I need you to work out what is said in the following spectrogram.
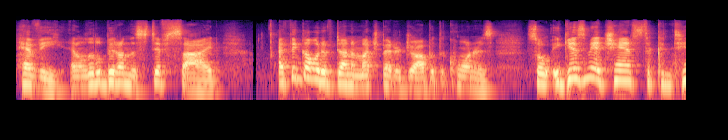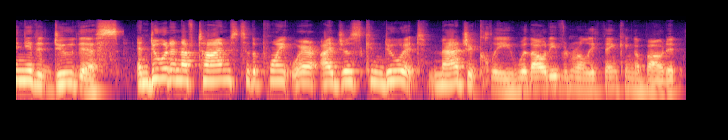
heavy and a little bit on the stiff side. I think I would have done a much better job with the corners. So it gives me a chance to continue to do this and do it enough times to the point where I just can do it magically without even really thinking about it.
